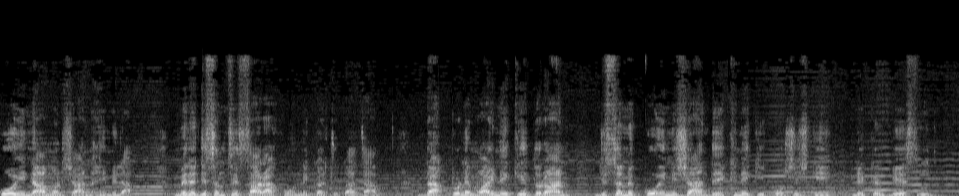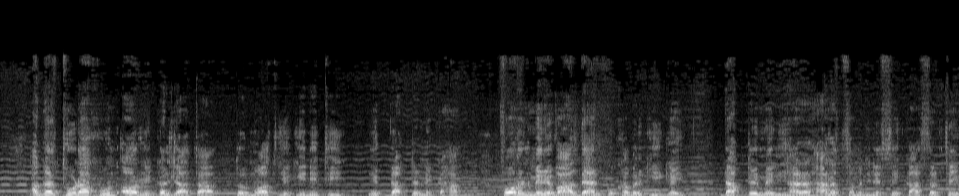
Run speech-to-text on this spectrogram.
कोई नामो निशान नहीं मिला। मेरे जिस्म से सारा खून निकल चुका था। डॉक्टरों ने मुआयने के दौरान जिसम में कोई निशान देखने की कोशिश की, लेकिन बेसूद अगर थोड़ा खून और निकल जाता तो मौत यकीनी थी, एक डॉक्टर ने कहा। फ़ौरन मेरे वालदेन को खबर की गई। डॉक्टर मेरी हालत समझने से कासर थे।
